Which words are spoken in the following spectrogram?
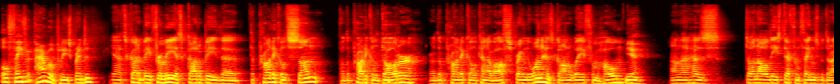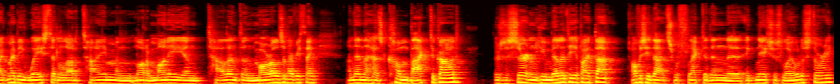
or favourite parable, please, Brendan? Yeah, it's got to be for me. It's got to be the the prodigal son or the prodigal daughter or the prodigal kind of offspring. The one who has gone away from home. Yeah. And that has done all these different things, but that I've maybe wasted a lot of time and a lot of money and talent and morals and everything, and then that has come back to God. There's a certain humility about that. Obviously, that's reflected in the Ignatius Loyola story,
